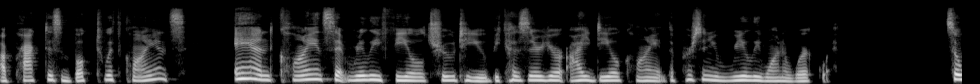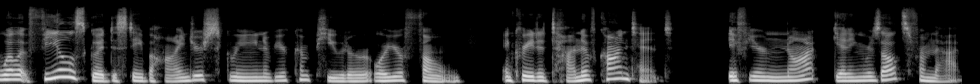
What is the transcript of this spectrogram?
a practice booked with clients, and clients that really feel true to you because they're your ideal client, the person you really want to work with. So while it feels good to stay behind your screen of your computer or your phone and create a ton of content, if you're not getting results from that,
